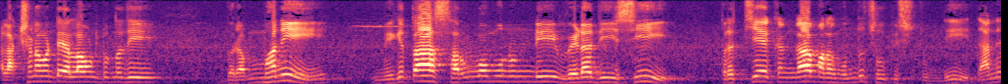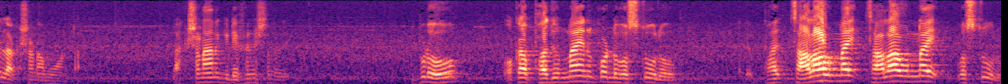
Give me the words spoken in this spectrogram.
ఆ లక్షణం అంటే ఎలా ఉంటున్నది? బ్రహ్మని మిగతా సర్వము నుండి విడదీసి ప్రత్యేకంగా మన ముందు చూపిస్తుంది. దాన్ని లక్షణము అంటారు లక్షణానికి డెఫినేషన్ అది. ఇప్పుడు ఒక పది ఉన్నాయనుకోండి వస్తువులు. ప- చాలా ఉన్నాయి చాలా ఉన్నాయి వస్తువులు.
